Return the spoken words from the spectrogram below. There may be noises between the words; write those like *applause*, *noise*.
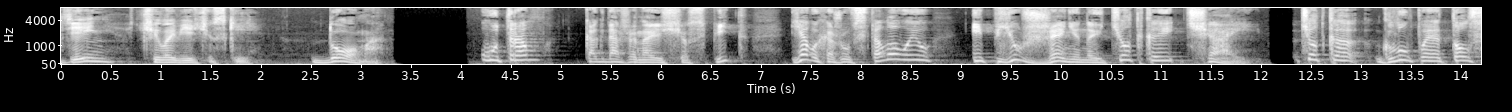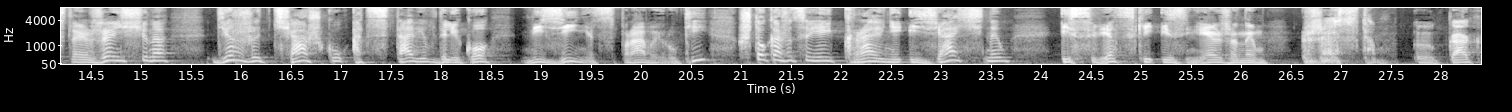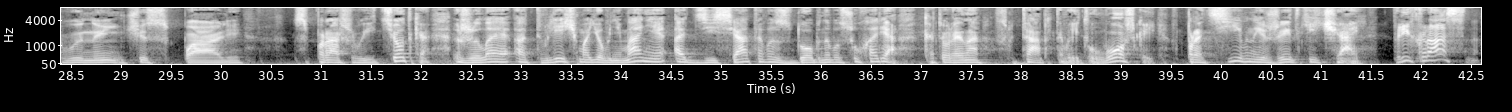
День человеческий. Дома. Утром, когда жена еще спит, я выхожу в столовую и пью с Жениной теткой чай. Тетка, глупая, толстая женщина, держит чашку, отставив далеко мизинец правой руки, что кажется ей крайне изящным и светски изнеженным жестом. Э, «Как вы нынче спали?» спрашивает тетка, желая отвлечь мое внимание от десятого сдобного сухаря, который она втаптывает ложкой в противный жидкий чай. «Прекрасно!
